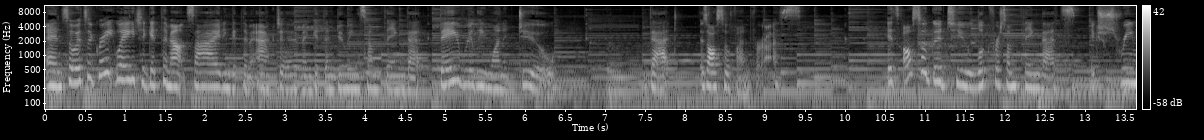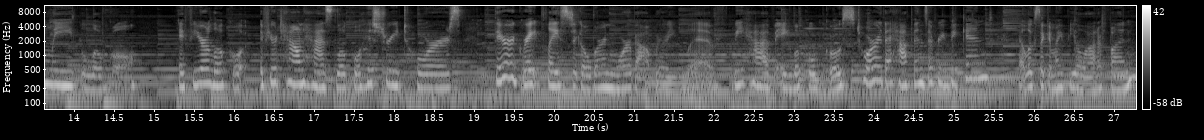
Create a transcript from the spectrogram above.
And so it's a great way to get them outside and get them active and get them doing something that they really want to do that is also fun for us. It's also good to look for something that's extremely local. If your local if your town has local history tours, they're a great place to go learn more about where you live. We have a local ghost tour that happens every weekend. That looks like it might be a lot of fun.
